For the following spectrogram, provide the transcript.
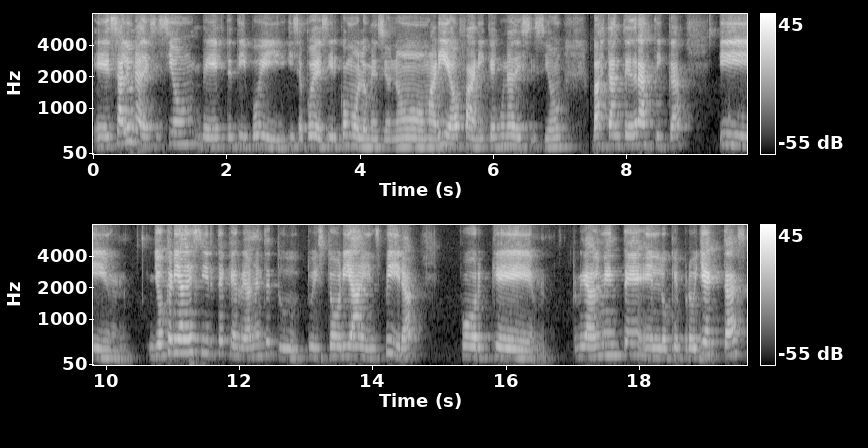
eh, sale una decisión de este tipo y, y, se puede decir, como lo mencionó María o Fanny, que es una decisión bastante drástica. Y yo quería decirte que realmente tu, historia inspira porque realmente en lo que proyectas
